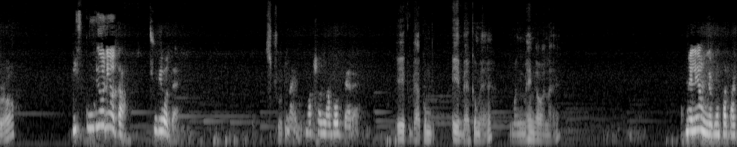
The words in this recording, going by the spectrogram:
bro Studio नहीं होता स्टूडियो होता है। नाइस माशाल्लाह बहुत प्यारा है। एक वैक्यूम ये वैक्यूम है महँगा वाला है। मैं ले आऊँगी अपने साथ आठ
